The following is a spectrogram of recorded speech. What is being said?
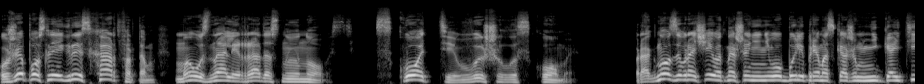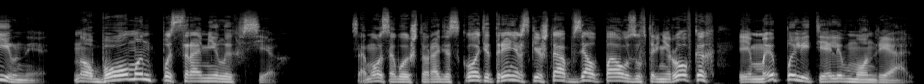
Уже после игры с Хартфортом мы узнали радостную новость. Скотти вышел из комы. Прогнозы врачей в отношении него были, прямо скажем, негативные, но Боуман посрамил их всех. Само собой, что ради Скотти тренерский штаб взял паузу в тренировках, и мы полетели в Монреаль.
